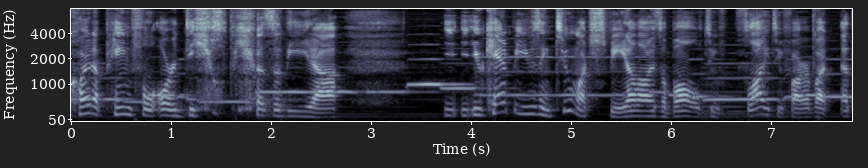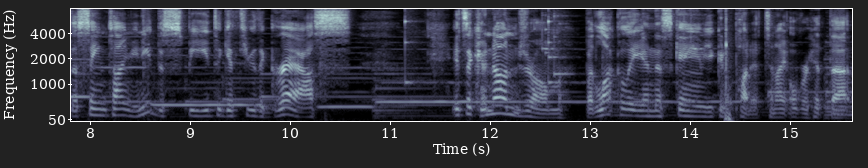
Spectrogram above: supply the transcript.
quite a painful ordeal because of the, uh, you can't be using too much speed, otherwise the ball to fly too far, but at the same time you need the speed to get through the grass. It's a conundrum, but luckily in this game you can putt it, and I overhit that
